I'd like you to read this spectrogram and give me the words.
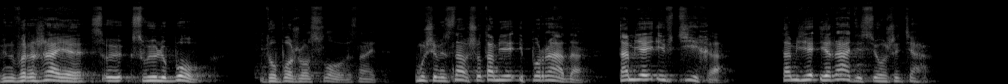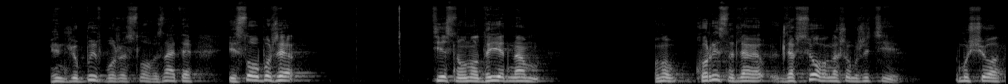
він виражає свою, свою любов до Божого Слова, ви знаєте. Тому що він знав, що там є і порада, там є і втіха, там є і радість його життя. Він любив Боже Слово. Ви знаєте, і Слово Боже, дійсно, воно дає нам, воно корисне для, для всього в нашому житті. Тому що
